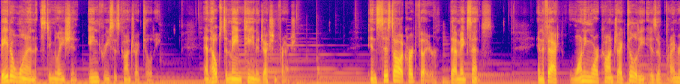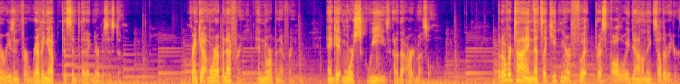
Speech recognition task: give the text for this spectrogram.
beta 1 stimulation increases contractility and helps to maintain ejection fraction. In systolic heart failure, that makes sense. And in fact, wanting more contractility is a primary reason for revving up the sympathetic nervous system. Crank out more epinephrine and norepinephrine and get more squeeze out of that heart muscle. But over time, that's like keeping your foot pressed all the way down on the accelerator.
